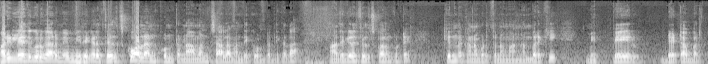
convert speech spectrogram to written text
మరి లేదు గురుగారు మేము మీ దగ్గర తెలుసుకోవాలనుకుంటున్నామని చాలామందికి ఉంటుంది కదా. మా దగ్గర తెలుసుకోవాలనుకుంటే కింద కనబడుతున్న మా నంబర్కి మీ పేరు date of birth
